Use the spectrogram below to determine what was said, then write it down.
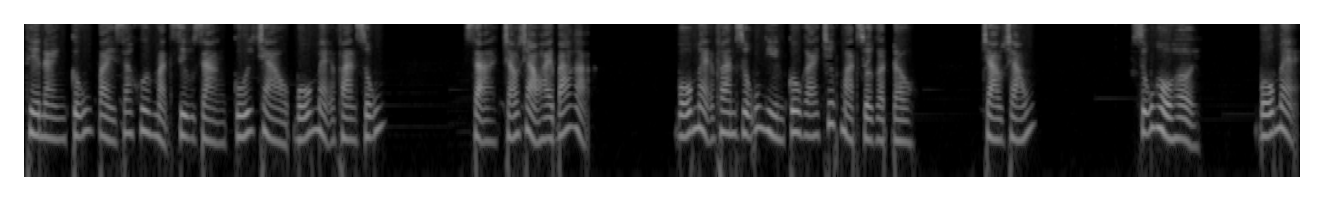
Thiên Anh cũng bày ra khuôn mặt dịu dàng cúi chào bố mẹ Phan Dũng. Dạ cháu chào hai bác ạ. Bố mẹ Phan Dũng nhìn cô gái trước mặt rồi gật đầu. Chào cháu. Dũng hồ hởi. Bố mẹ,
